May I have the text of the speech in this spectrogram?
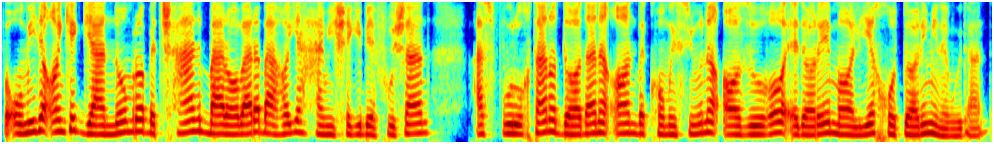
به امید آنکه گندم را به چند برابر بهای همیشگی بفروشند از فروختن و دادن آن به کمیسیون آزوقه و اداره مالی خودداری می نمودند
